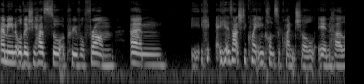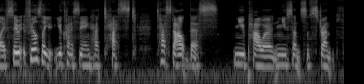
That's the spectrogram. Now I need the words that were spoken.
I mean, although she has sought approval from, um, he, he is actually quite inconsequential in her life. So it feels like you're kind of seeing her test test out this new power, new sense of strength.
